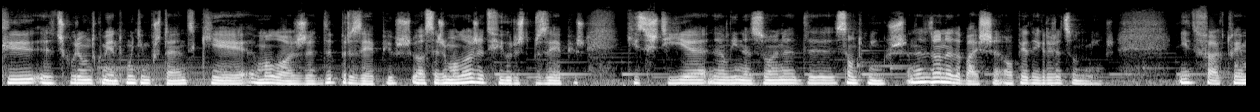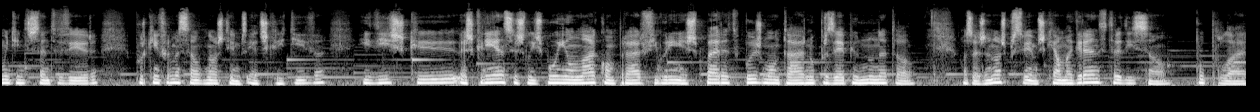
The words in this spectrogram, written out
que eh, descobriu um documento muito importante que é uma loja de presépios, ou seja, uma loja de figuras de presépios que existia ali na zona de São Domingos, na zona da Baixa, ao pé da Igreja de São Domingos. E de facto é muito interessante ver, porque a informação que nós temos é descritiva e diz que as crianças de Lisboa iam lá comprar figurinhas para depois montar no presépio no Natal. Ou seja, nós percebemos que há uma grande tradição popular,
